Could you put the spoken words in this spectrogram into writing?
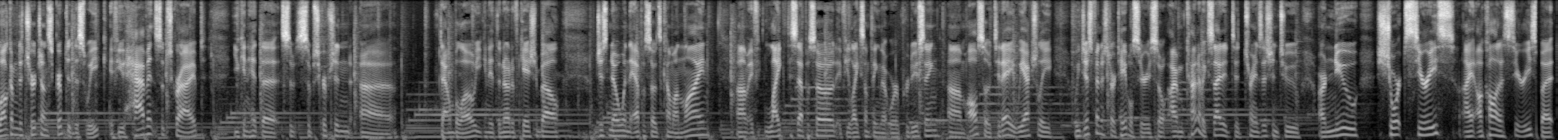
Welcome to Church Unscripted this week. If you haven't subscribed, you can hit the sub- subscription uh, down below. You can hit the notification bell. Just know when the episodes come online. Um, if you like this episode, if you like something that we're producing, um, also today we actually we just finished our table series, so I'm kind of excited to transition to our new short series. I, I'll call it a series, but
